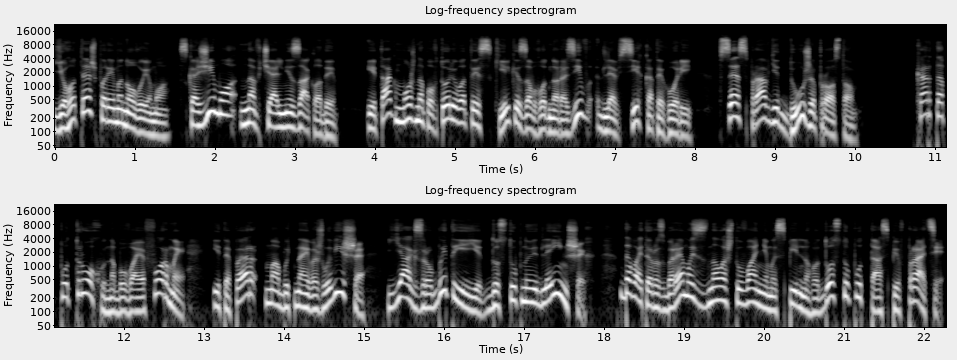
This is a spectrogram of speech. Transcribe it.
Його теж перейменовуємо, скажімо, навчальні заклади. І так можна повторювати скільки завгодно разів для всіх категорій. Все справді дуже просто. Карта потроху набуває форми, і тепер, мабуть, найважливіше, як зробити її доступною для інших. Давайте розберемось з налаштуваннями спільного доступу та співпраці.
